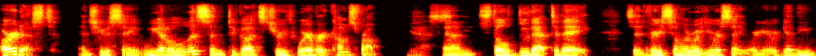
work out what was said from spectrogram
artist, and she was saying we got to listen to God's truth wherever it comes from, Yes. and still do that today. So it's very similar to what you were saying. We're, we're getting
